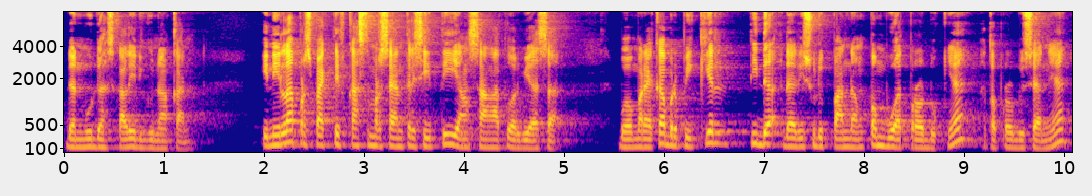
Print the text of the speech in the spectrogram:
dan mudah sekali digunakan. Inilah perspektif customer centricity yang sangat luar biasa. Bahwa mereka berpikir tidak dari sudut pandang pembuat produknya atau produsennya,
